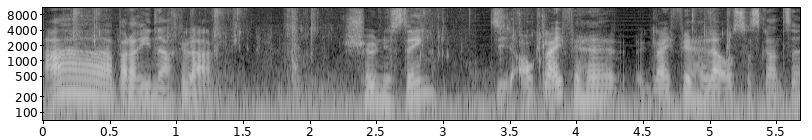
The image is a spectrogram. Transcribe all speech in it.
Ah, Batterie nachgeladen. Schönes Ding. Sieht auch gleich viel, hell, gleich viel heller aus, das Ganze.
